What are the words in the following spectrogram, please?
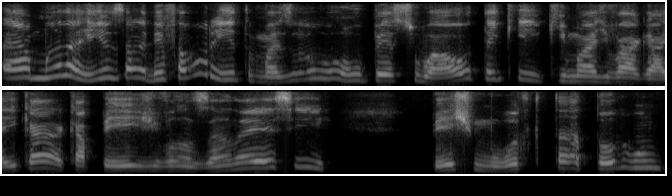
a Amanda Rios ela é bem favorita, mas o, o pessoal tem que, que, ir mais devagar aí, que a, a Paige é esse peixe morto que tá todo mundo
